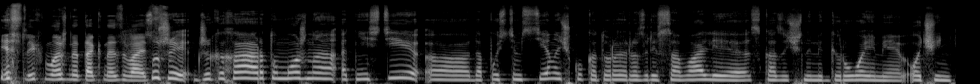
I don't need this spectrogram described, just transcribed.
если их можно так назвать. Слушай, к ЖКХ-арту можно отнести, э, допустим, стеночку, которую разрисовали сказочными героями очень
